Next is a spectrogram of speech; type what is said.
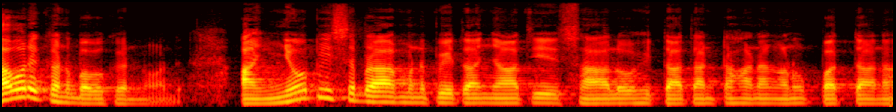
කවරෙක් අනුභව කරනවද? අඤ්ඤෝපිස්ස බ්‍රාහ්මණ ප්‍රේතා ඥාතියේ සාලෝහිතා තණ්ඨහණං අනුප්පත්තානං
